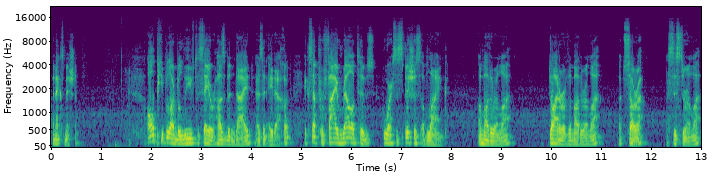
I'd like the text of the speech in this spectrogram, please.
The next Mishnah. All people are believed to say her husband died as an Eid except for five relatives who are suspicious of lying. A mother-in-law, daughter of the mother-in-law, a tsara, a sister-in-law,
